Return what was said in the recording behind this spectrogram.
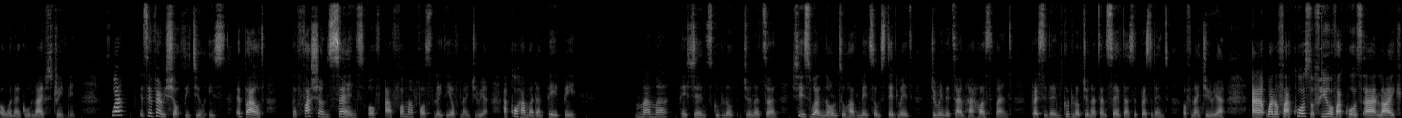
or when I go live streaming. Well, it's a very short video. It's about the fashion sense of our former First Lady of Nigeria. I call her Madam Pepe, Mama Patience Goodluck Jonathan. She is well known to have made some statements during the time her husband, President Goodluck Jonathan, served as the president of Nigeria. Uh, one of her quotes, a few of her quotes are like,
